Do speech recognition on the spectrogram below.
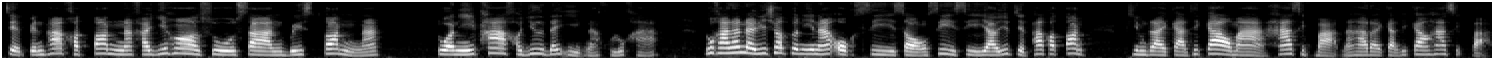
27 เป็นผ้าคอตตอนนะคะ ยี่ห้อซูซานบริสตันนะ ตัวนี้ผ้าเขายืดได้อีกนะ คุณลูกค้า ลูกค้าท่านใดที่ชอบตัวนี้นะ อก 42 44 ยาว 27 ผ้าคอตตอน พิมพ์รายการที่ 9 มา 50 บาทนะคะ รายการที่ 9 50 บาท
